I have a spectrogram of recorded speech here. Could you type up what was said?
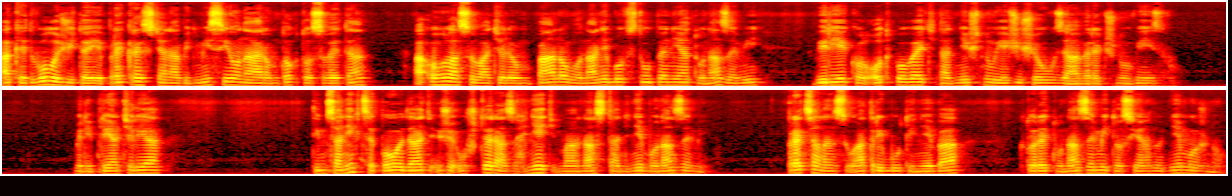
aké dôležité je pre kresťana byť misionárom tohto sveta a ohlasovateľom pánovho na nebo vstúpenia tu na zemi, vyriekol odpoveď na dnešnú Ježišovú záverečnú výzvu. Milí priatelia, tým sa nechce povedať, že už teraz hneď má nastať nebo na zemi. Predsa len sú atribúty neba, ktoré tu na zemi dosiahnuť nemožno.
